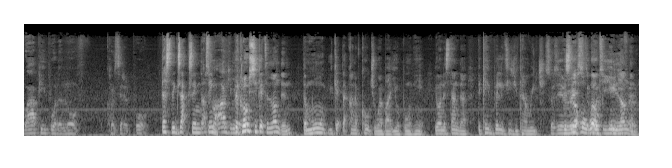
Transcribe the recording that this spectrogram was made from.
why people in the north considered poor. That's the exact same That's thing. my argument. The closer you get to London, the more you get that kind of culture whereby you're born here. You understand the, the capabilities you can reach. So There's a risk lot more wealth to in London. fam?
